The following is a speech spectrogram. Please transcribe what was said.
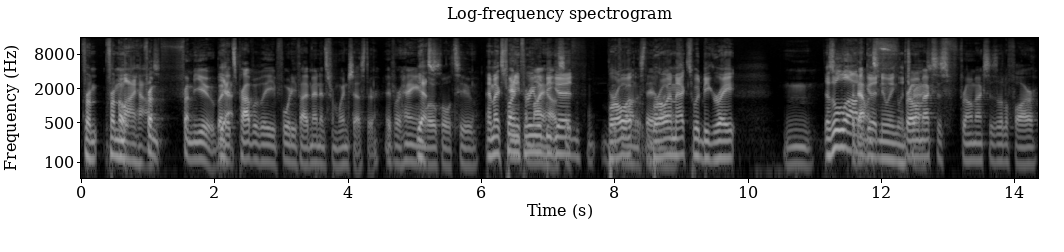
from from Oh, my house. From from you, but Yeah. it's probably 45 minutes from Winchester if we're hanging Yes. local to. MX23 and from my would be good. if- if Bro, wanted to stay at Bro MX would be great. Mm. There's a lot of good New England Pro tracks. Is Pro MX is a little far.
